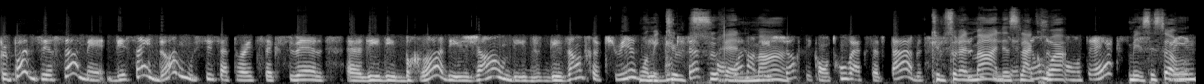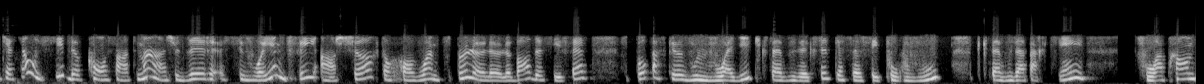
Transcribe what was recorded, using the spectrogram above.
peux pas dire ça, mais des seins d'hommes aussi, ça peut être sexuel. Euh, des, des bras, des jambes, des, des entrecuisses, des mais culturellement, dans des shorts et qu'on trouve acceptable. Culturellement, Alice Lacroix. Mais c'est ça. Mais il y a une question aussi de consentement. Je veux dire, si vous voyez une fille en short, qu'on voit un petit peu le, le, bord de ses fesses, c'est pas parce que vous le voyez puis que ça vous excite que ça c'est pour vous, puis que ça vous appartient faut apprendre,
